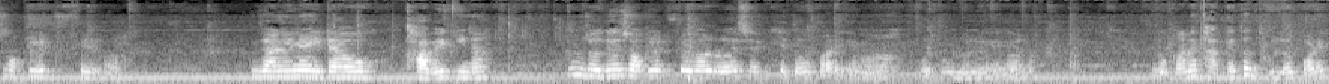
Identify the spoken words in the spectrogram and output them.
চকলেট ফ্লেভার জানি না এটাও খাবে কি না যদিও চকলেট ফ্লেভার রয়েছে, খেতেও পারে। মা ধুলো লেগে গেল। দোকানে থাকে তো, ধুলো পড়ে।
